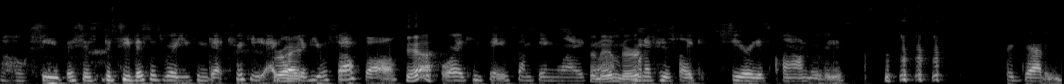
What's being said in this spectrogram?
Oh, see, this is but see, this is where you can get tricky. I Right. can give you a softball. Yeah. Or I can say something like An um, one of his like serious clown movies. Big Daddy.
